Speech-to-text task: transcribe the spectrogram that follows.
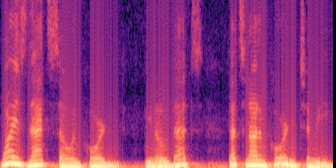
Why is that so important? You know, that's that's not important to me.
